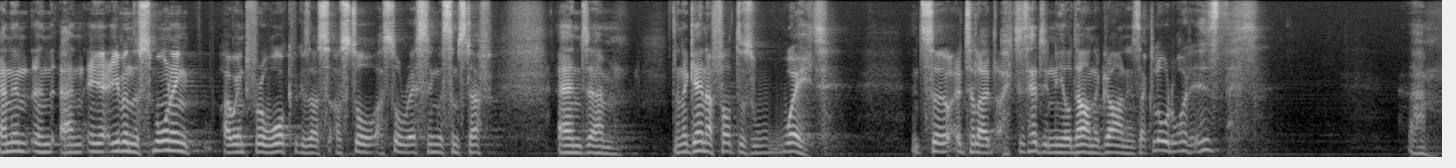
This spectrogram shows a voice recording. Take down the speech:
and then, and, and, even this morning, I went for a walk because I was, I was still, I was still wrestling with some stuff. And, um, and again, I felt this weight. And so until I, I, just had to kneel down on the ground. It's like, Lord, what is this? Um,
